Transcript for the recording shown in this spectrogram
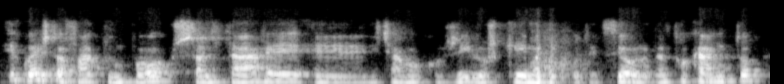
E questo ha fatto un po' saltare, eh, diciamo così, lo schema di protezione. D'altro canto,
